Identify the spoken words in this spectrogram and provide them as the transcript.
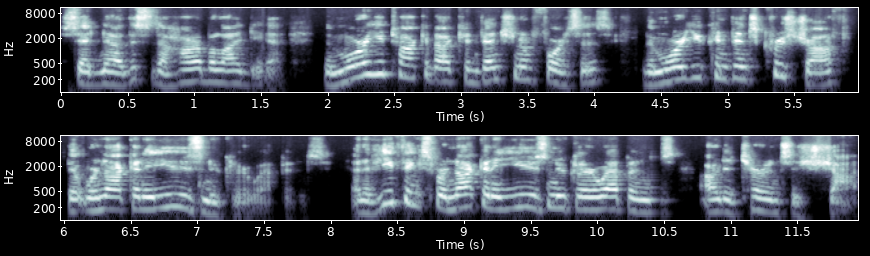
said, no, this is a horrible idea. The more you talk about conventional forces, the more you convince Khrushchev that we're not going to use nuclear weapons. And if he thinks we're not going to use nuclear weapons, our deterrence is shot.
